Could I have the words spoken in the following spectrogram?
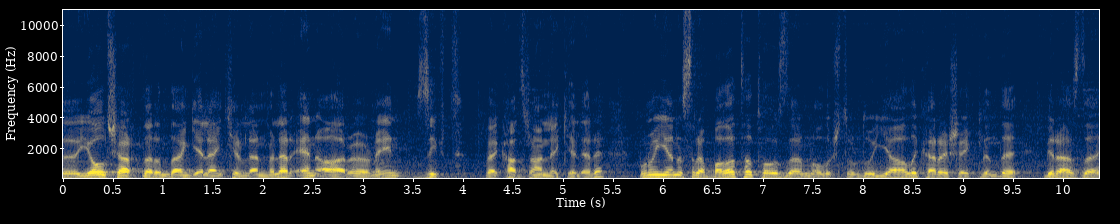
e, yol şartlarından gelen kirlenmeler en ağır örneğin zift ve katran lekeleri. Bunun yanı sıra balata tozlarının oluşturduğu yağlı kara şeklinde biraz da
